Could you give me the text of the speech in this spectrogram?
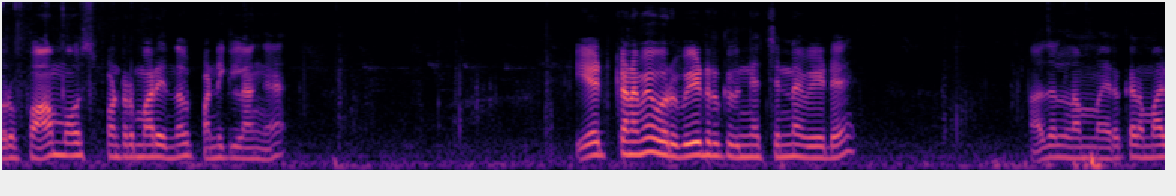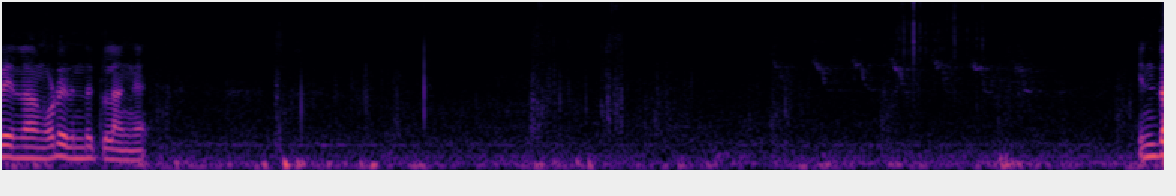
ஒரு ஃபார்ம் ஹவுஸ் பண்ணுற மாதிரி இருந்தாலும் பண்ணிக்கலாங்க. ஏற்கனவே ஒரு வீடு இருக்குதுங்க சின்ன வீடு. அதில் நம்ம இருக்கிற மாதிரி இருந்தாலும் கூட இருந்துக்கலாங்க. இந்த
